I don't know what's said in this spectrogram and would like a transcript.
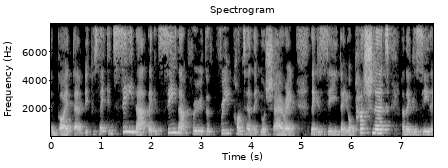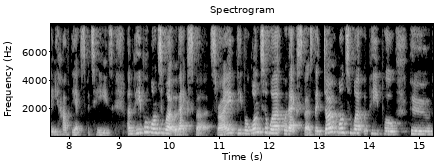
and guide them because they can see that. They can see that through the free content that you're sharing. They can see that you're passionate and they can see that you have the expertise. And people want to work with experts, right? People want to work with experts. They don't want to work with people who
